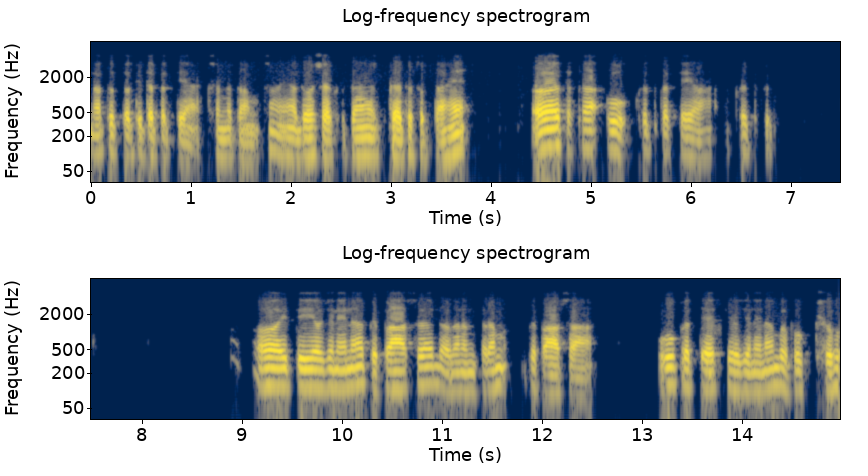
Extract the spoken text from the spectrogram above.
न तु प्रथितप्रत्ययः क्षम्यतां। दोषः कृतः गतसप्ताहे। अ तथा उ कृत्प्रत्ययः। कृत् अ इति योजनेन पिपास तदनन्तरं पिपासा। उ प्रत्ययस्य योजनेन बुभुक्षुः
